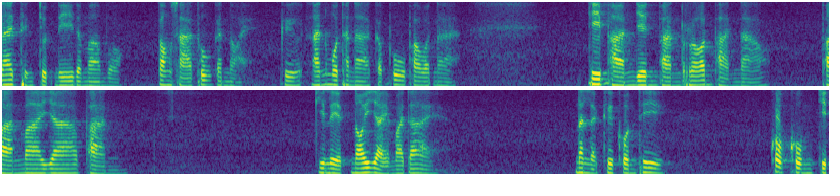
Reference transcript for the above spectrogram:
ได้ถึงจุดนี้จะมาบอกต้องสาธุกันหน่อย คืออนุโมทนากับผู้ภาวนา ที่ผ่านเย็นผ่านร้อนผ่านหนาว ผ่านมายาผ่าน กิเลสน้อยใหญ่มาได้ นั่นแหละคือคนที่ควบคุมจิต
